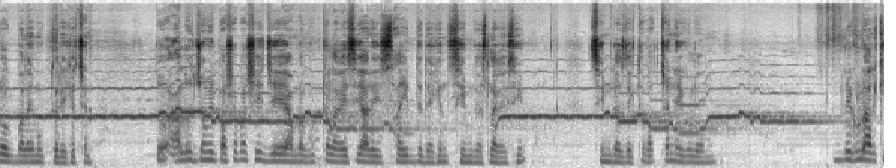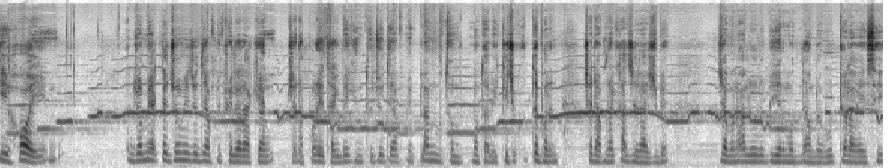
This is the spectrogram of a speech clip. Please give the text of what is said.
রোগ বালাই মুক্ত রেখেছেন। তো আলুর জমির পাশাপাশি যে আমরা ভুট্টা লাগাইছি আর এই সাইড দিয়ে দেখেন সিম গাছ লাগাইছি। সিম গাছ দেখতে পাচ্ছেন, এগুলো, যেগুলো আর কি হয় জমি, একটা জমি যদি আপনি ফেলে রাখেন, সেটা পড়েই থাকবে। কিন্তু যদি আপনি প্ল্যান মতো, মোতাবেক কিছু করতে পারেন, সেটা আপনার কাজে আসবে। যেমন আলুর বিয়ের মধ্যে আমরা ভুট্টা লাগাইছি।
